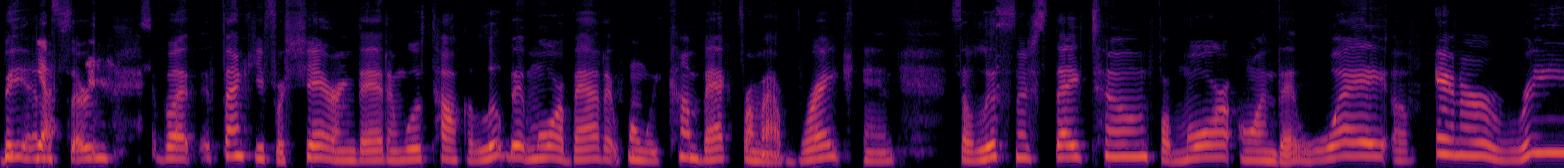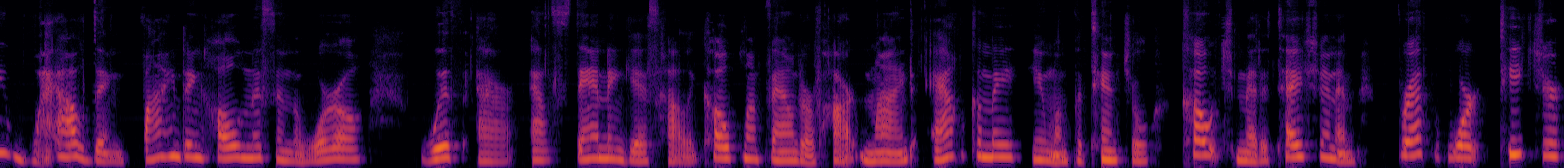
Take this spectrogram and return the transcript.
be in a certain but thank you for sharing that and we'll talk a little bit more about it when we come back from our break and so listeners stay tuned for more on the way of inner rewilding finding wholeness in the world with our outstanding guest holly copeland founder of heart mind alchemy human potential coach meditation and breath work teacher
